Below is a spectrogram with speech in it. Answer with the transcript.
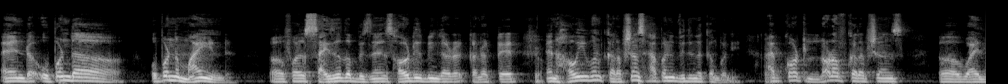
and opened the opened the mind. Uh, for the size of the business, how it is being conduct- conducted, and how even corruptions happen within the company. I've caught a lot of corruptions uh, while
